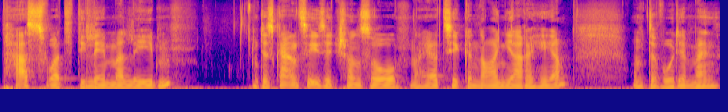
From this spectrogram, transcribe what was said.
Passwort-Dilemma-Leben. Und das Ganze ist jetzt schon so, naja, circa neun Jahre her. Und da wurde mein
